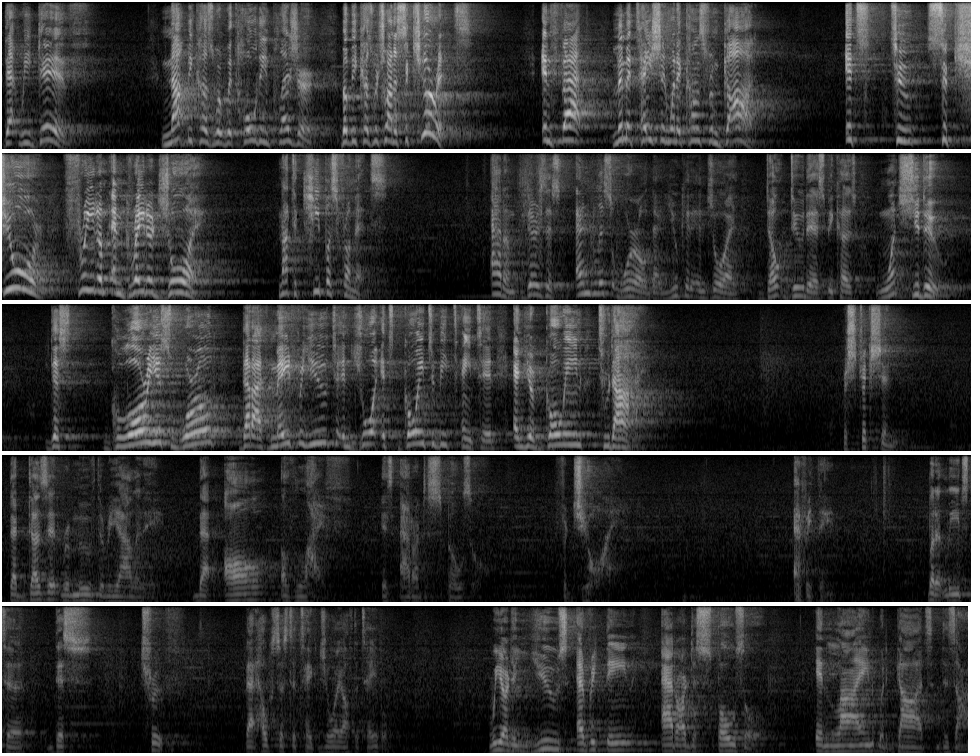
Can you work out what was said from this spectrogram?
that we give, not because we're withholding pleasure, but because we're trying to secure it. In fact, limitation when it comes from God, it's to secure freedom and greater joy, not to keep us from it. Adam, there's this endless world that you can enjoy. Don't do this because once you do, this glorious world that I've made for you to enjoy, it's going to be tainted and you're going to die restriction that doesn't remove the reality that all of life is at our disposal for joy. Everything. But it leads to this truth that helps us to take joy off the table. We are to use everything at our disposal in line with God's design.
